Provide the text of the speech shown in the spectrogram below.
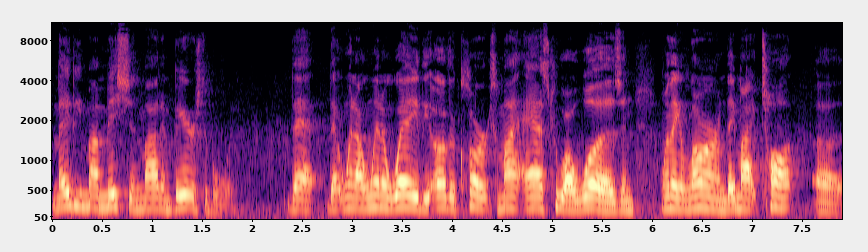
maybe my mission might embarrass the boy. That, that when I went away, the other clerks might ask who I was, and when they learned, they might taunt uh,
